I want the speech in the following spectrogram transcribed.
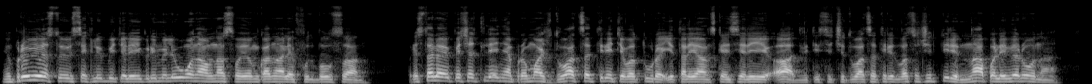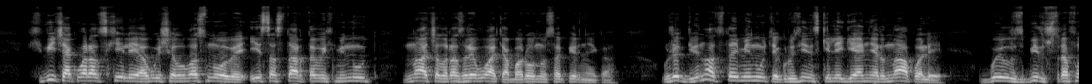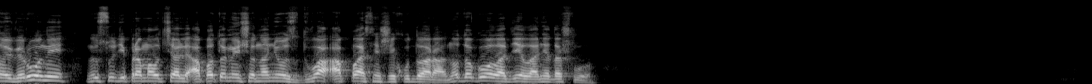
Приветствую всех любителей игры миллионов на своем канале Футбол Сан. Представляю впечатления про матч 23-го тура итальянской серии А 2023-24 Наполе-Верона. Хвича Кварацхелия вышел в основе и со стартовых минут начал разрывать оборону соперника. Уже к 12-й минуте грузинский легионер Наполи был сбит в штрафной Вероны, но судьи промолчали, а потом еще нанес два опаснейших удара, но до гола дело не дошло.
